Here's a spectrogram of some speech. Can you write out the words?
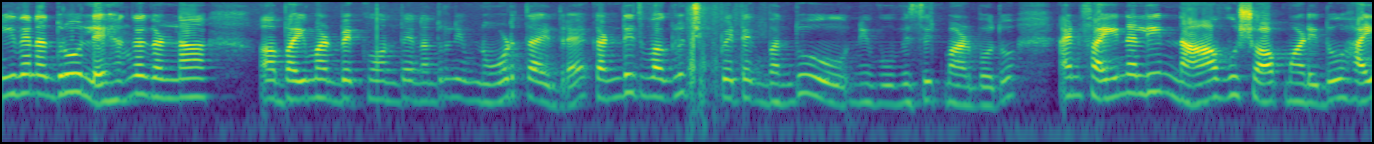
ನೀವೇನಾದರೂ ಲೆಹೆಂಗಾಗಳನ್ನ ಬೈ ಮಾಡಬೇಕು ಅಂತ ಏನಾದರೂ ನೀವು ನೋಡ್ತಾ ಇದ್ರೆ ಖಂಡಿತವಾಗ್ಲೂ ಚಿಕ್ಕಪೇಟೆಗೆ ಬಂದು ನೀವು ವಿಸಿಟ್ ಮಾಡ್ಬೋದು. ಆ್ಯಂಡ್ ಫೈನಲಿ ನಾವು ಶಾಪ್ ಮಾಡಿದ್ದು ಹೈ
